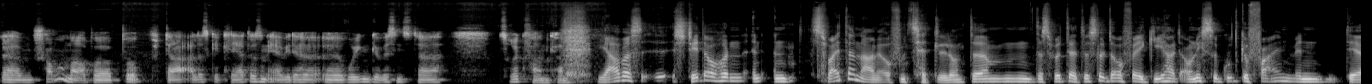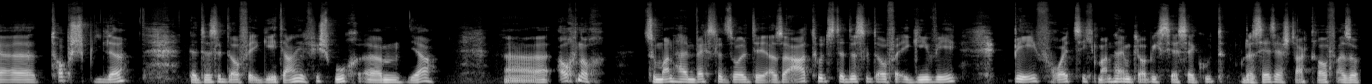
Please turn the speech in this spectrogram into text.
Ähm, schauen wir mal, ob, ob, ob, da alles geklärt ist und er wieder äh, ruhigen Gewissens da zurückfahren kann. Ja, aber es steht auch ein, ein, ein zweiter Name auf dem Zettel und ähm, das wird der Düsseldorfer EG halt auch nicht so gut gefallen, wenn der Topspieler der Düsseldorfer EG, Daniel Fischbuch, ähm, ja, äh, auch noch zu Mannheim wechseln sollte. Also A tut's der Düsseldorfer EGW, B freut sich Mannheim, glaube ich, sehr, sehr gut oder sehr, sehr stark drauf. Also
